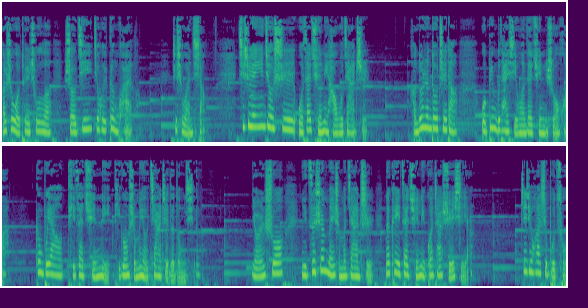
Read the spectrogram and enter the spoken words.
而是我退出了，手机就会更快了。这是玩笑，其实原因就是我在群里毫无价值。很多人都知道，我并不太喜欢在群里说话，更不要提在群里提供什么有价值的东西了。有人说你自身没什么价值，那可以在群里观察学习呀。这句话是不错，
